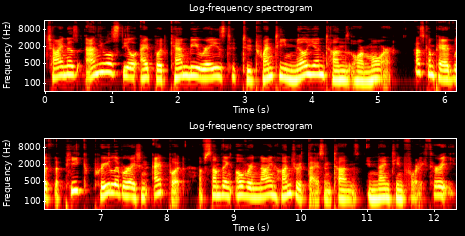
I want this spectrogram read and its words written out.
China's annual steel output can be raised to 20 million tons or more, as compared with the peak pre liberation output of something over 900,000 tons in 1943.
